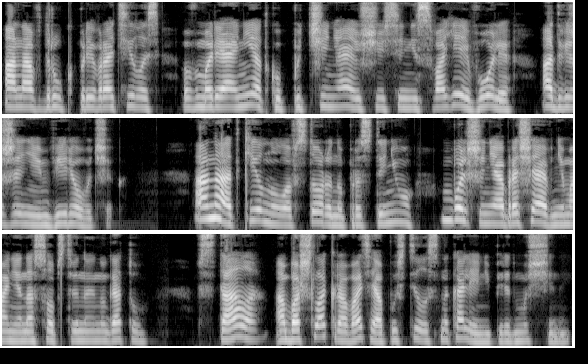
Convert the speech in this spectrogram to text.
она вдруг превратилась в марионетку, подчиняющуюся не своей воле, а движением веревочек. Она откинула в сторону простыню, больше не обращая внимания на собственную ноготу. Встала, обошла кровать и опустилась на колени перед мужчиной.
